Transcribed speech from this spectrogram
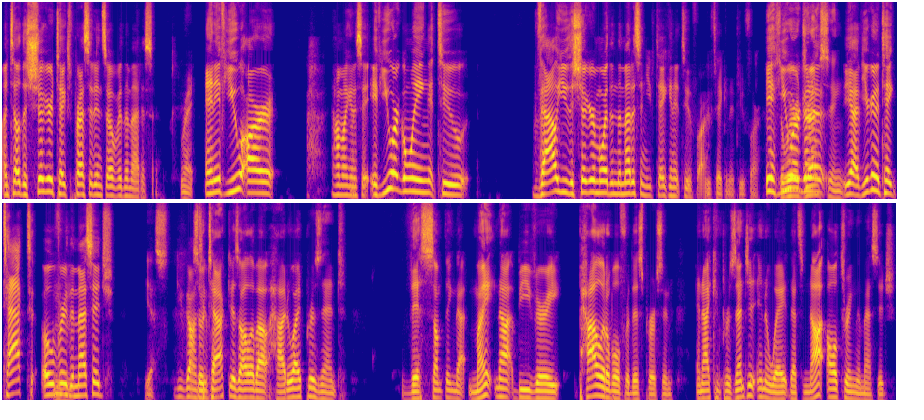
until the sugar takes precedence over the medicine. Right. And if you are, how am I going to say, if you are going to value the sugar more than the medicine, you've taken it too far. We've taken it too far. If So you are going to, yeah, if you're going to take tact over Mhm. the message, Yes. you've gone so tact is all about how do I present this something that might not be very palatable for this person, and I can present it in a way that's not altering the message.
